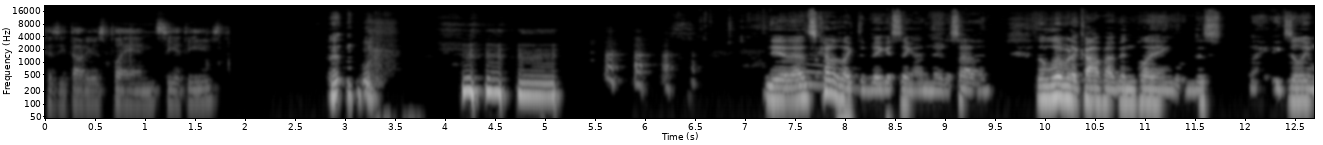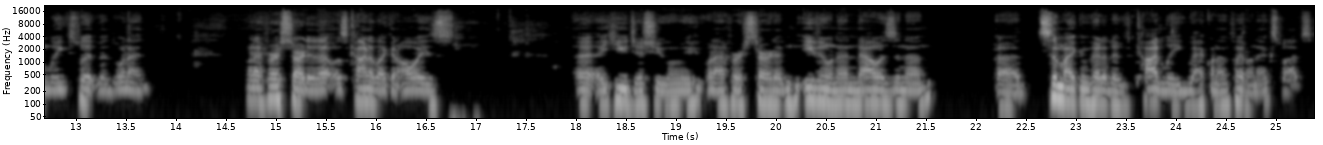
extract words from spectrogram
because he thought he was playing Sea of Thieves. Yeah, that's kind of like the biggest thing I've noticed out of the little bit of comp I've been playing this like Exilium League split. But when I when I first started, that was kind of like an always a, a huge issue when we when I first started. Even when I was in a uh, semi-competitive COD league back when I played on Xbox,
